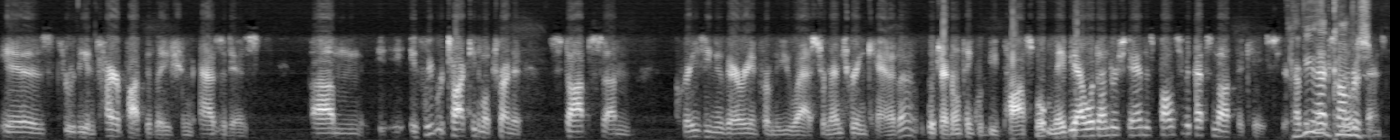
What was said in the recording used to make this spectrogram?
is through the entire population as it is. Um, if we were talking about trying to stop some crazy new variant from the U.S. from entering Canada, which I don't think would be possible, maybe I would understand this policy, but that's not the case here. Have you it had conversations? No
